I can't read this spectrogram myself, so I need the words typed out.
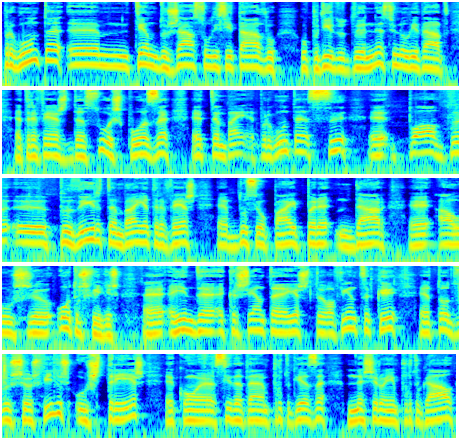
Pergunta, tendo já solicitado o pedido de nacionalidade através da sua esposa eh, também pergunta se eh, pode eh, pedir também através do seu pai para dar aos outros filhos. Ainda acrescenta este ouvinte que todos os seus filhos, os três, com a cidadã portuguesa, nasceram em Portugal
